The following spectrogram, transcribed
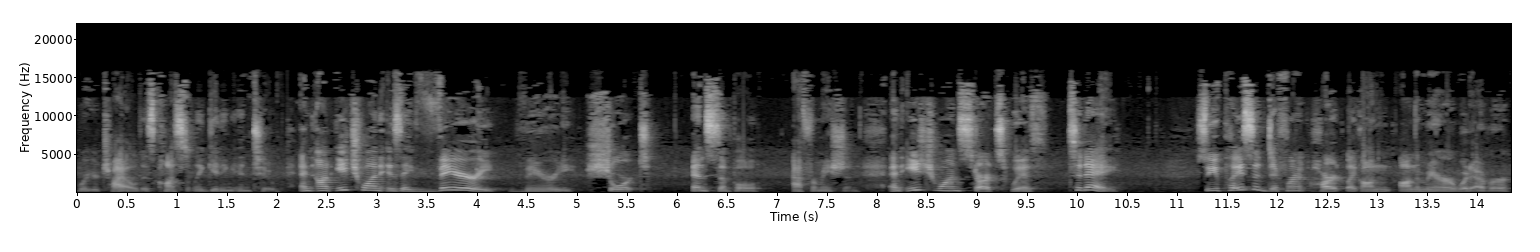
where your child is constantly getting into. And on each one is a very very short and simple affirmation. And each one starts with today. So you place a different heart like on on the mirror or whatever,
